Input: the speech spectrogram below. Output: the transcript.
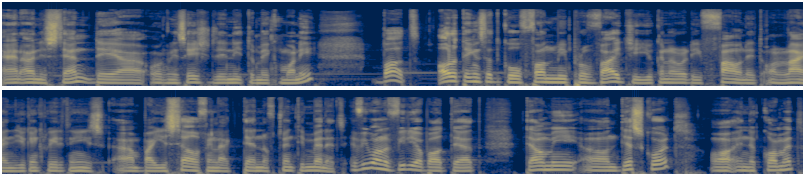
and i understand they are organizations they need to make money but all the things that GoFundMe provide you, you can already found it online. You can create things um, by yourself in like 10 of 20 minutes. If you want a video about that, tell me on Discord or in the comment.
